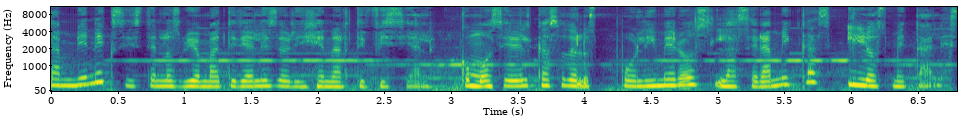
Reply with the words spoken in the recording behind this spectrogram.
También existen los biomateriales de origen artificial, como sería el caso de los polímeros, las cerámicas y los metales.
